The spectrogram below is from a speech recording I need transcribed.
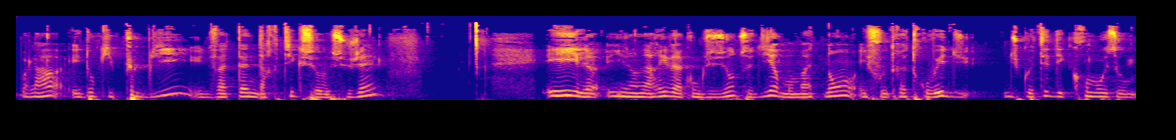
voilà. Et donc il publie une vingtaine d'articles sur le sujet. Et il, en arrive à la conclusion de se dire bon maintenant il faudrait trouver du, du côté des chromosomes.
